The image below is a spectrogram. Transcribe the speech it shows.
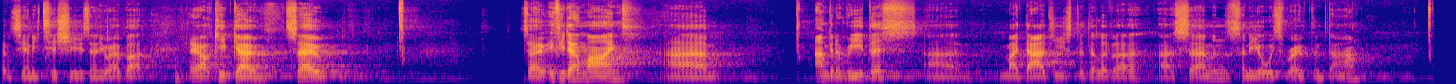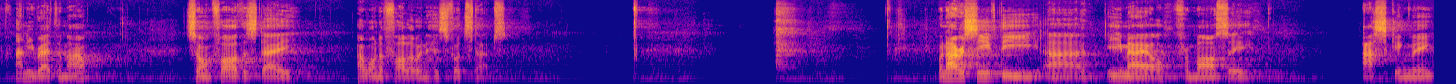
don't see any tissues anywhere, but anyway, I'll keep going. So, so if you don't mind, um, I'm going to read this. Uh, my dad used to deliver uh, sermons, and he always wrote them down, and he read them out. So on Father's Day, I want to follow in his footsteps. When I received the uh, email from Marcy asking me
